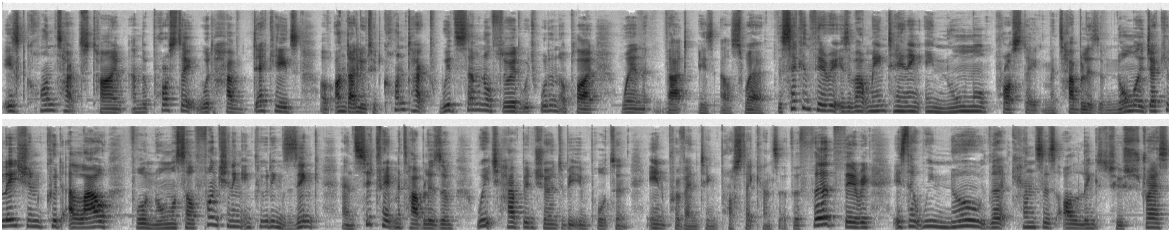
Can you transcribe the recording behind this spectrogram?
is contact time and the prostate would have decades of undiluted contact with seminal fluid which wouldn't apply when that is elsewhere. The second theory is about maintaining a normal prostate metabolism. Normal ejaculation could allow for normal cell functioning, including zinc and citrate metabolism, which have been shown to be important in preventing prostate cancer. The third theory is that we know that cancers are linked to stress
